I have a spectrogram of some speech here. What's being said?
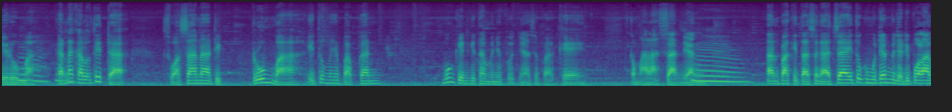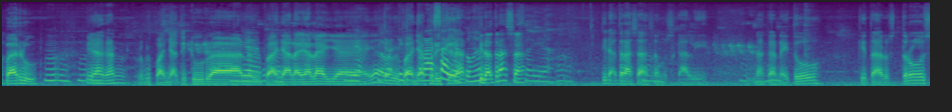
di rumah. Karena kalau tidak, suasana di rumah itu menyebabkan mungkin kita menyebutnya sebagai kemalasan yang tanpa kita sengaja itu kemudian menjadi pola baru. Ya kan, lebih banyak tiduran, Iya, lebih betul. banyak laya-laya, Iya, ya tidak- lebih tidak banyak terasa ya, beristirahat. Ya? tidak terasa Saya, heeh. Tidak terasa sama sekali. Nah, karena itu kita harus terus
